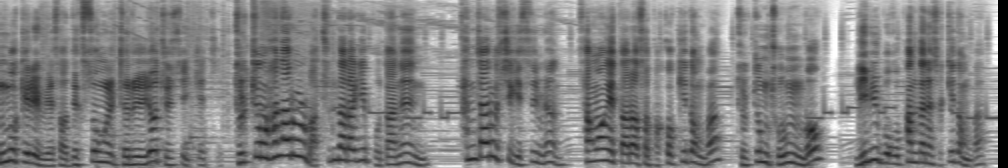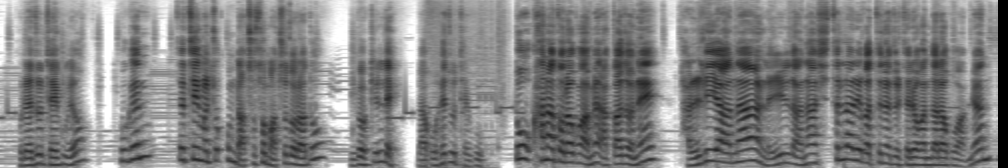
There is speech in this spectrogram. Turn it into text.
궁극기를 위해서 늑송을 들려 줄 수 있겠지. 둘 중 하나로 맞춘다라기보다는 한 자루씩 있으면 상황에 따라서 바꿔 끼던가 둘 중 좋은 거 리뷰 보고 판단해서 끼던가 그래도 되고요. 혹은 세팅을 조금 낮춰서 맞추더라도 이거 낄래 라고 해도 되고 또 하나 더라고 하면 아까 전에 발리아나 레일라나 시틀라리 같은 애들 데려간다라고 하면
